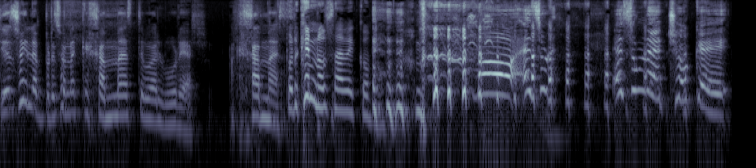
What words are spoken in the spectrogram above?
Yo soy la persona que jamás te va a alburear. Jamás. Porque no sabe cómo. No, es un, es un hecho que,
